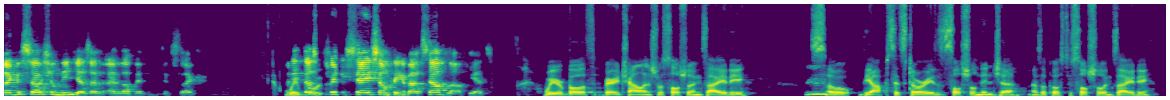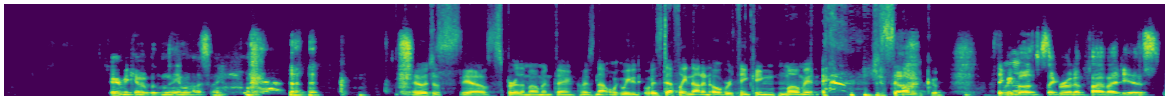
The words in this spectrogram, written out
Like the social ninjas, I, I love it. It's like, but we, it doesn't really say something about self love yet. We were both very challenged with social anxiety mm. so the opposite story is social ninja as opposed to social anxiety. Jeremy came up with the name, honestly. it was just yeah, it was a spur of the moment thing. It was not we it was definitely not an overthinking moment. it just sounded cool. I think we both just like wrote up five ideas.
